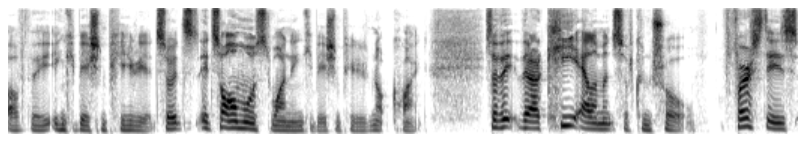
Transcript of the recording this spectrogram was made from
of the incubation period. So it's it's almost one incubation period, not quite. So the, there are key elements of control. First is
